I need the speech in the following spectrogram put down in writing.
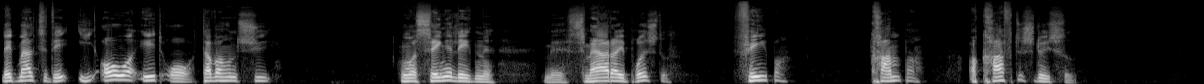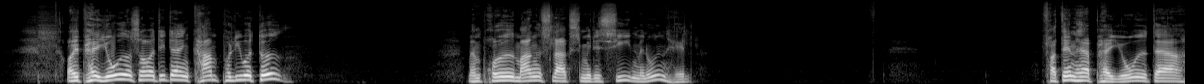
Læg mærke til det. I over et år, der var hun syg. Hun var sengeliggende med smerter i brystet, feber, kramper og kraftesløshed. Og i perioder så var det der en kamp på liv og død. Man prøvede mange slags medicin, men uden held. Fra den her periode, der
